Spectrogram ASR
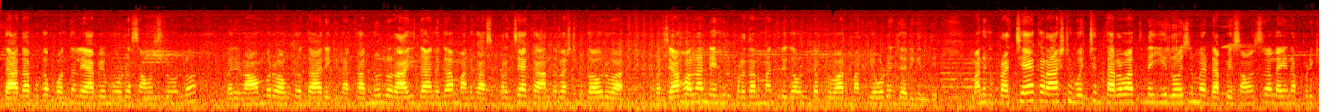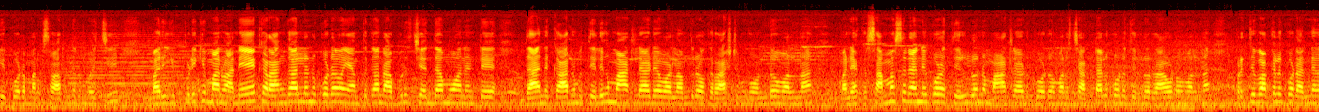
దాదాపుగా పంతొమ్మిది యాభై మూడో సంవత్సరంలో మరి నవంబర్ ఒకటో తారీఖున కర్నూలు రాజధానిగా మనకు ప్రత్యేక ఆంధ్ర రాష్ట్ర గౌరవ మరి జవహర్లాల్ నెహ్రూ ప్రధానమంత్రిగా ఉన్నప్పుడు వారు మనకి ఇవ్వడం జరిగింది. మనకు ప్రత్యేక రాష్ట్రం వచ్చిన తర్వాతనే ఈ రోజున మరి డెబ్బై సంవత్సరాలు అయినప్పటికీ కూడా మనకు స్వాతంత్రం వచ్చి మరి ఇప్పటికీ మనం అనేక రంగాలను కూడా ఎంతగానో అభివృద్ధి చెందాము అని అంటే దానికి కారణం తెలుగు మాట్లాడే వాళ్ళందరూ ఒక రాష్ట్రంగా ఉండడం వలన మన యొక్క సమస్యలన్నీ కూడా తెలుగులోనే మాట్లాడుకోవడం మన చట్టాలు కూడా తెలుగులో రావడం వలన ప్రతి ఒక్కరికి కూడా అన్ని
